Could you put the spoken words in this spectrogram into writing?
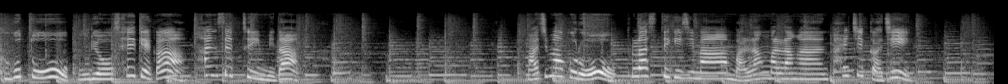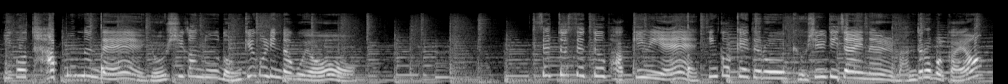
그것도 무려 3개가 한 세트입니다. 마지막으로 플라스틱이지만 말랑말랑한 팔찌까지 이거 다 뽑는데 10시간도 넘게 걸린다고요. 세트세트 받기 위해 팅커캐드로 교실 디자인을 만들어 볼까요?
